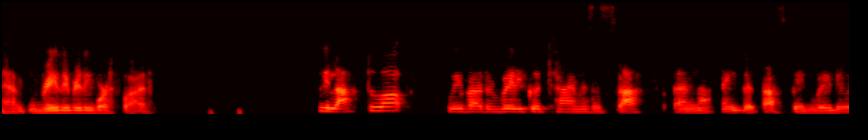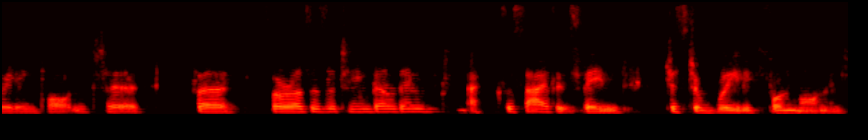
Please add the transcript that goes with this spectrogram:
Um, really, really worthwhile. We laughed a lot we've had a really good time as a staff, and I think that that's been really, really important to for for us as a team building exercise. It's been just a really fun morning.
